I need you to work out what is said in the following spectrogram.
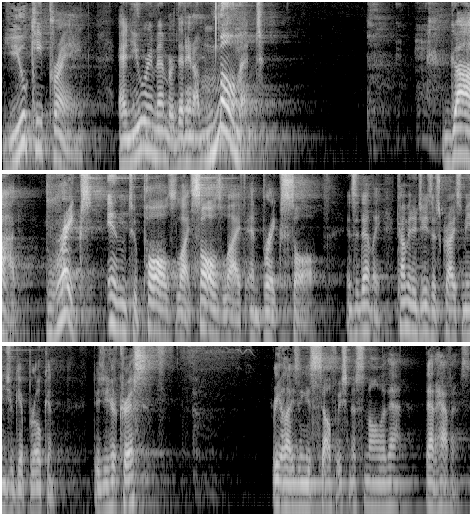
You keep praying and you remember that in a moment God breaks into Paul's life, Saul's life, and breaks Saul. Incidentally, coming to Jesus Christ means you get broken. Did you hear Chris? Realizing his selfishness and all of that. That happens.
